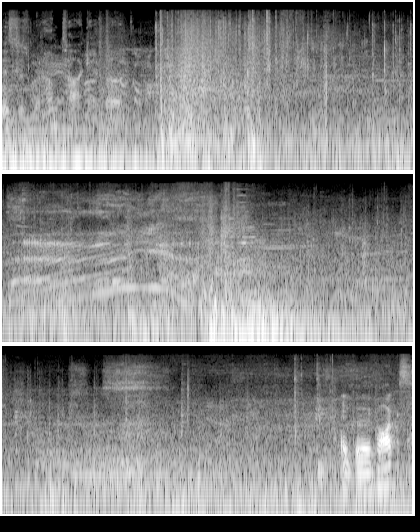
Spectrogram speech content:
This is what I'm talking about. A good fox.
